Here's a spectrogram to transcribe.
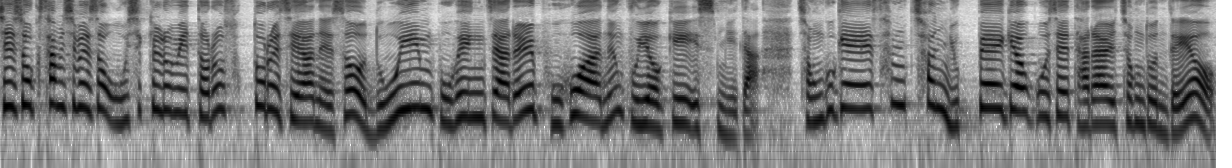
시속 30에서 50km로 속도를 제한해서 노인 보행자를 보호하는 구역이 있습니다. 전국에 3,600여 곳에 달할 정도인데요.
